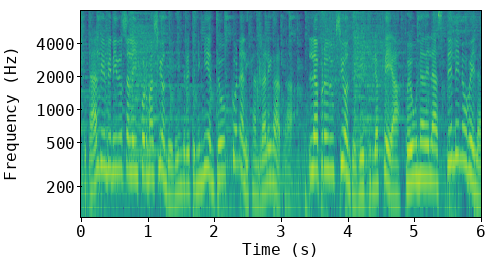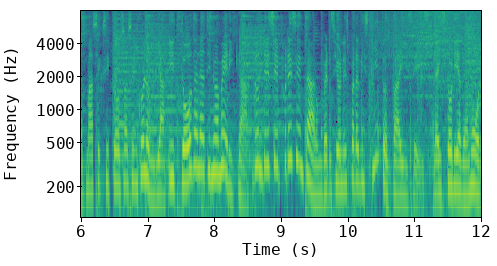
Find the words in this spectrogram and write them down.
¿qué tal? Bienvenidos a la información del entretenimiento con Alejandra Legarda. La producción de Betty la Fea fue una de las telenovelas más exitosas en Colombia y toda Latinoamérica, donde se presentaron versiones para distintos países. La historia de amor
